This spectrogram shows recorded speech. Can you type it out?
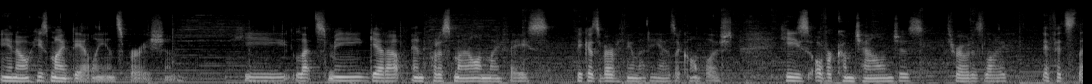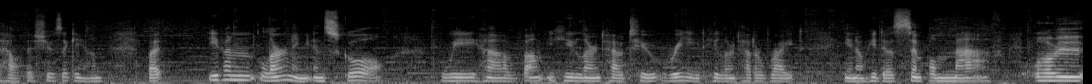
you know, he's my daily inspiration. He lets me get up and put a smile on my face because of everything that he has accomplished. He's overcome challenges throughout his life, if it's the health issues again, but even learning in school. We have, um, he learned how to read, he learned how to write, you know, he does simple math. Well, we,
